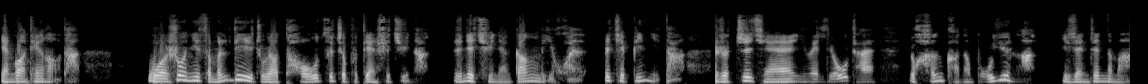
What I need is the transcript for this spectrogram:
眼光挺好的。我说你怎么立主要投资这部电视剧呢？人家去年刚离婚，而且比你大。他说之前因为流产又很可能不孕了。你认真的吗？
